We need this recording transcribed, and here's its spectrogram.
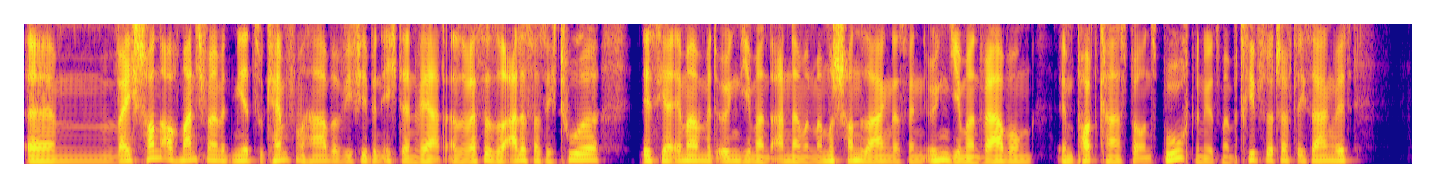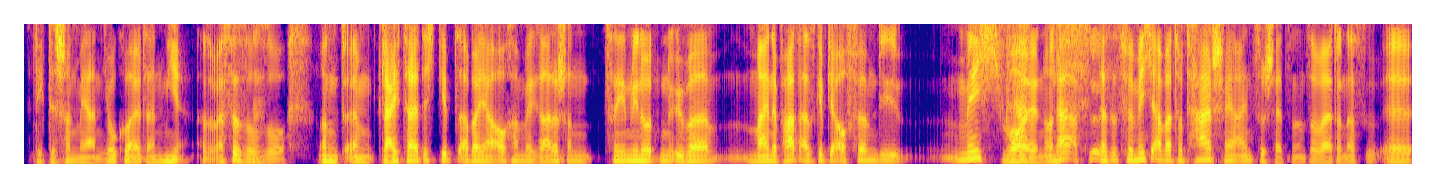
ähm, weil ich schon auch manchmal mit mir zu kämpfen habe, wie viel bin ich denn wert? Also weißt du, so alles, was ich tue, ist ja immer mit irgendjemand anderem. Und man muss schon sagen, dass wenn irgendjemand Werbung im Podcast bei uns bucht, wenn du jetzt mal betriebswirtschaftlich sagen willst, liegt es schon mehr an Joko als an mir. Also weißt du, so, Mhm. so. Und ähm, gleichzeitig gibt's aber ja auch, haben wir gerade schon zehn Minuten über meine Partner. Also es gibt ja auch Firmen, die mich wollen. und Klar, absolut. das ist für mich aber total schwer einzuschätzen und so weiter. Und das äh,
